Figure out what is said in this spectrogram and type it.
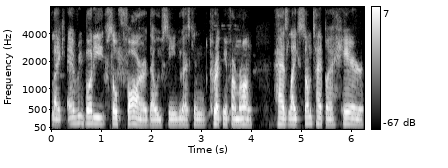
like everybody so far that we've seen, you guys can correct me if I'm wrong, has like some type of hair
